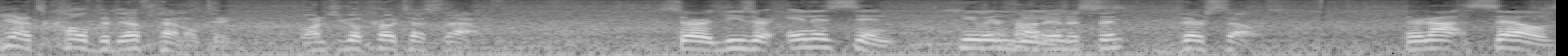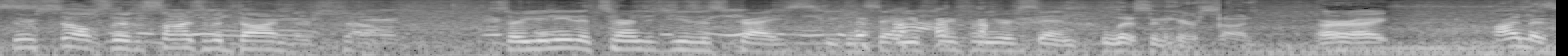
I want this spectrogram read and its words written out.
Yeah, it's called the death penalty. Why don't you go protest that? Sir, these are innocent human They're not beings. innocent. They're cells. They're not cells. They're cells. They're the size of a dime. They're cells. So you need to turn to Jesus Christ. You can set you free from your sin. Listen here, son. All right? I'm as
